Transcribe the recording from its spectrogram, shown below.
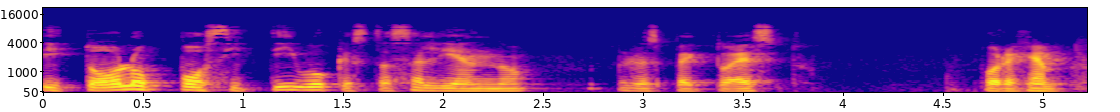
y todo lo positivo que está saliendo respecto a esto. Por ejemplo,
